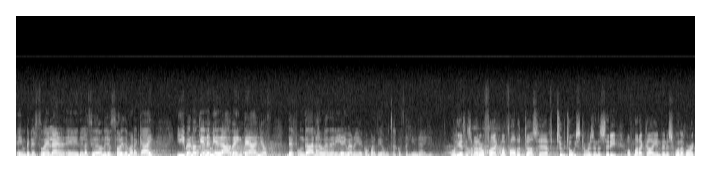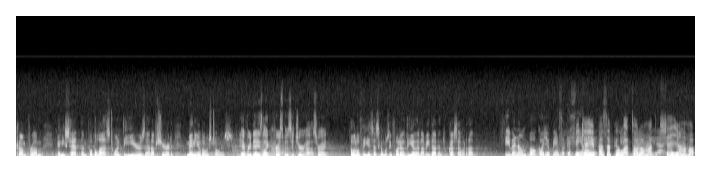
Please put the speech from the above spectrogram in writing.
en Venezuela, eh, de la ciudad donde yo soy, de Maracay. Y bueno, tiene mi edad, 20 años, de fundar la juguetería y bueno, y he compartido muchas cosas lindas allí. Well, yes, as a matter of fact, my father does have two toy stores in the city of Maracay in Venezuela, where I come from, and he's had them for the last 20 years, and I've shared many of those toys. Every day is like Christmas at your house, right? Todos los días es como si fuera el día de Navidad en tu casa, ¿verdad? Sí, bueno, un poco. Yo pienso que Vi kan ju passa på att tala om att tjejerna har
